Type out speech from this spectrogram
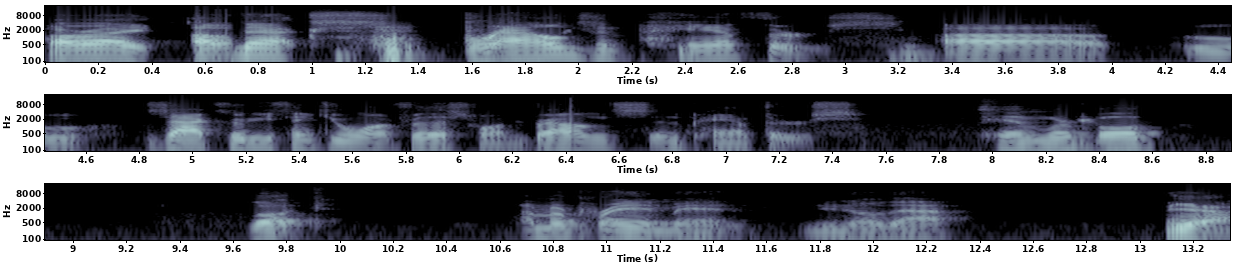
All right, up next, Browns and Panthers. Uh, ooh, Zach, who do you think you want for this one? Browns and Panthers. Tim, we're both. Look, I'm a praying man. You know that. Yeah,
